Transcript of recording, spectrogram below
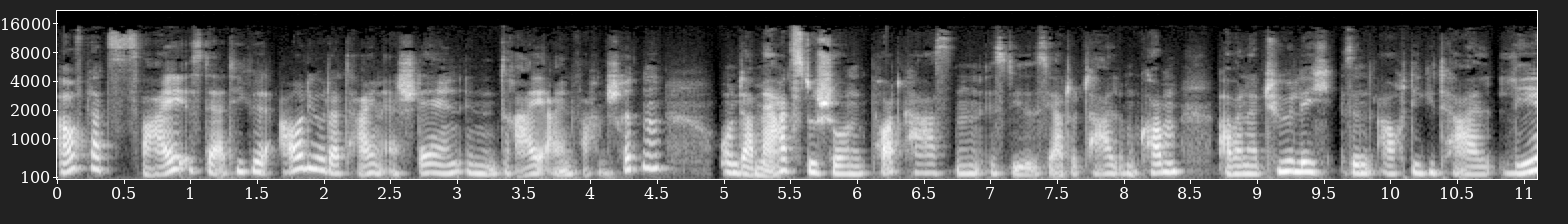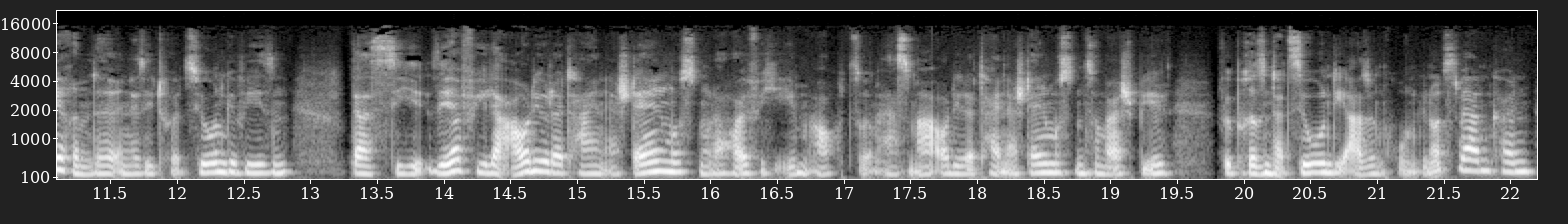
Auf Platz 2 ist der Artikel Audiodateien erstellen in drei einfachen Schritten. Und da merkst du schon, Podcasten ist dieses Jahr total im Kommen. Aber natürlich sind auch digital Lehrende in der Situation gewesen, dass sie sehr viele Audiodateien erstellen mussten oder häufig eben auch zum ersten Mal Audiodateien erstellen mussten, zum Beispiel für Präsentationen, die asynchron genutzt werden können.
